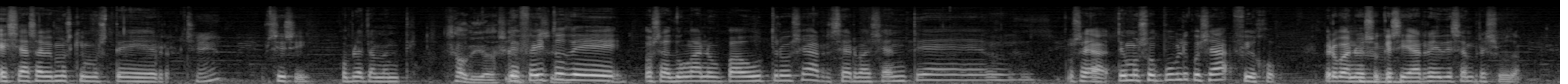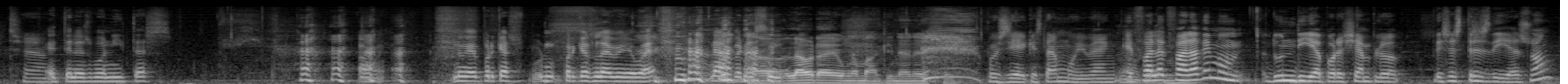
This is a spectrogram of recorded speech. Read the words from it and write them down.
e xa sabemos que imos ter Sí? Sí, sí, completamente. Xa o día, xa. De feito sí. de, o sea, dun ano para outro xa reserva xente, eh, o sea, temos o público xa fijo. Pero bueno, eso mm. que si a rede sempre axuda. Xa. E teles bonitas Ah, non é porque as, porque as leveu, eh? Non, pero sí. No, Laura é unha máquina neso. Pois pues sí, é que está moi ben. No, e ah, fala, fala de dun día, por exemplo, deses tres días, non?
